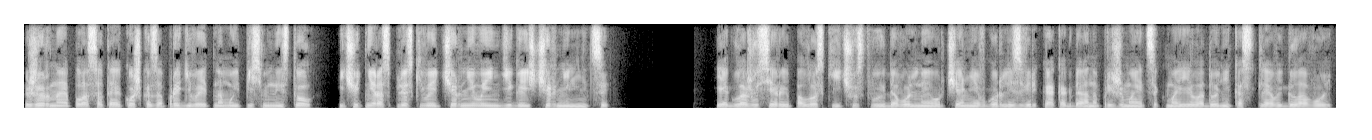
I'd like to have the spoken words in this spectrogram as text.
Жирная полосатая кошка запрыгивает на мой письменный стол и чуть не расплескивает чернила индиго из чернильницы. Я глажу серые полоски и чувствую довольное урчание в горле зверька, когда она прижимается к моей ладони костлявой головой.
